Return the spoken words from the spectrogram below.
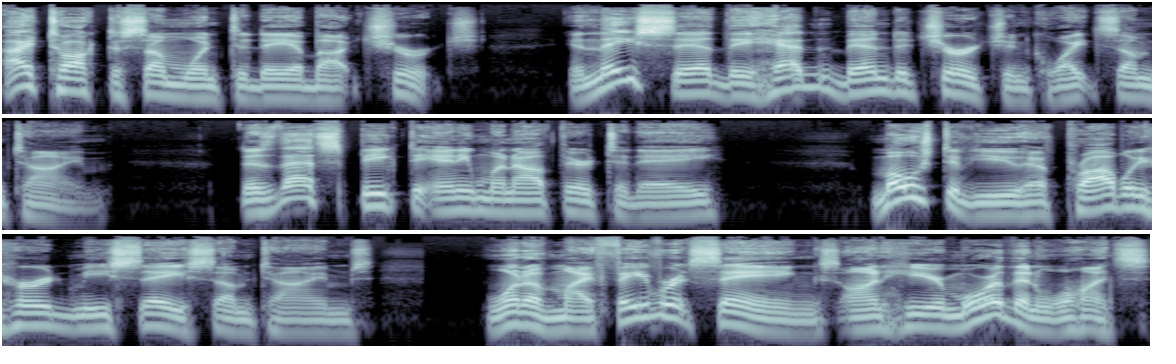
I talked to someone today about church and they said they hadn't been to church in quite some time. Does that speak to anyone out there today? Most of you have probably heard me say sometimes one of my favorite sayings on here more than once,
